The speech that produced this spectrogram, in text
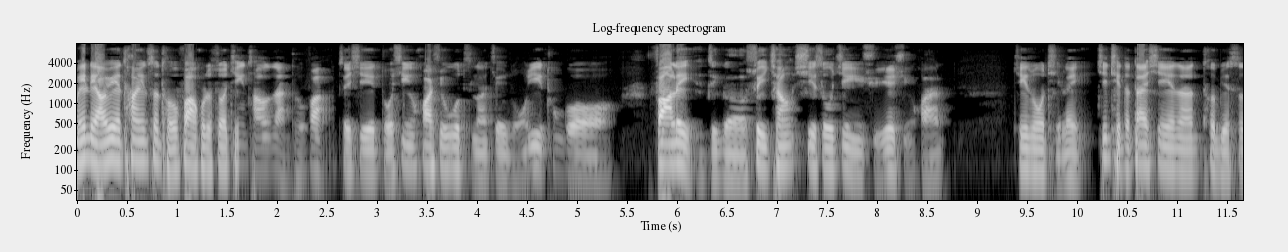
每两月烫一次头发，或者说经常染头发，这些毒性化学物质呢，就容易通过发内这个髓腔吸收进血液循环，进入体内。机体的代谢呢，特别是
